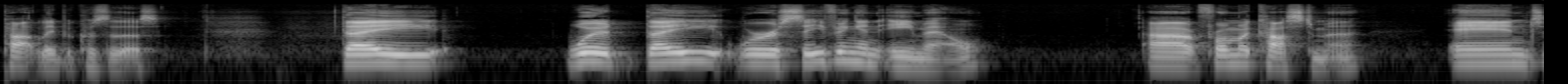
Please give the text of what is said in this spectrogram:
partly because of this. They were they were receiving an email uh, from a customer, and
